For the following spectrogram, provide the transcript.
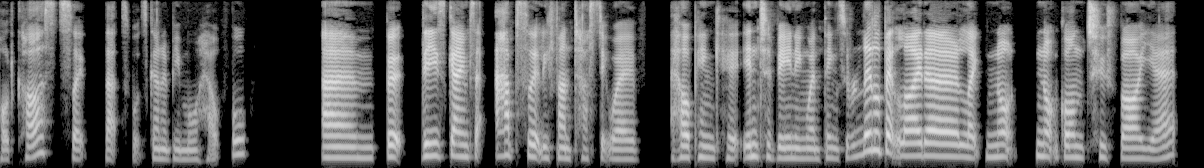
podcasts. Like that's what's going to be more helpful. Um, but these games are absolutely fantastic way of helping intervening when things are a little bit lighter like not not gone too far yet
